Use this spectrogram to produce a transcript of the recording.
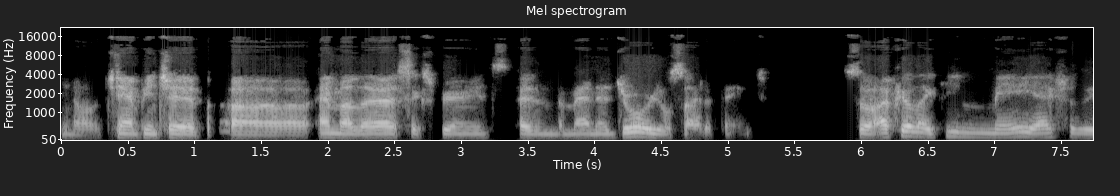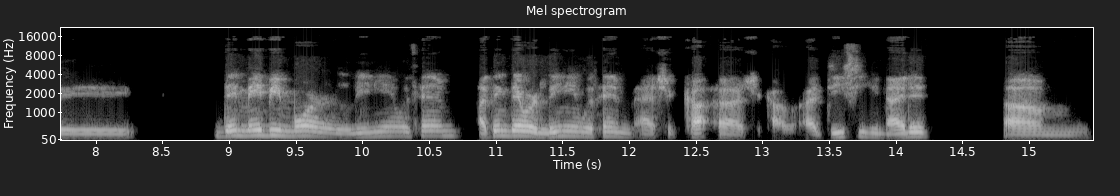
you know championship, uh, MLS experience and the managerial side of things. So I feel like he may actually they may be more lenient with him. I think they were lenient with him at Chicago, uh, Chicago at DC United. Um,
